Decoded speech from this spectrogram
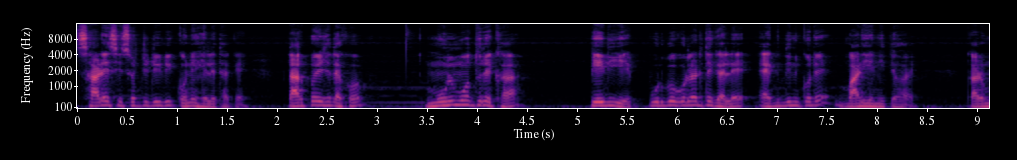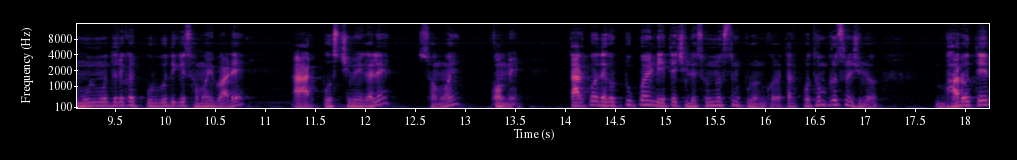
সাড়ে ছেষট্টি ডিগ্রি কোণে হেলে থাকে। তারপর রয়েছে দেখো মূল মধ্যরেখা পেরিয়ে পূর্ব গোলার্ধে গেলে একদিন করে বাড়িয়ে নিতে হয়। কারণ মূল মধ্যরেখার পূর্ব দিকে সময় বাড়ে আর পশ্চিমে গেলে সময় কমে। তারপর দেখো টু পয়েন্ট এতে ছিল শূন্যস্থান পূরণ করে। তার প্রথম প্রশ্ন ছিল, ভারতের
